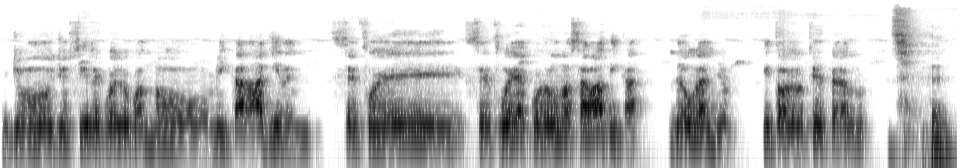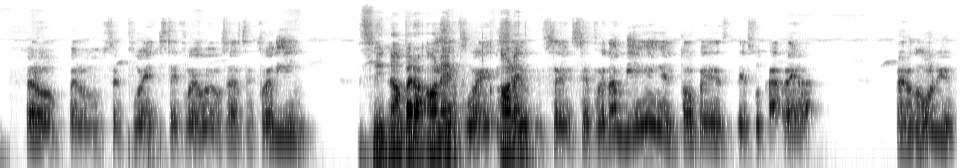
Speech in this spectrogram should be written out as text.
Yo, yo sí recuerdo cuando Mika Hakkinen se fue, se fue a coger una sabática de un año y todavía lo estoy esperando. pero, pero se fue, se fue, o sea, se fue bien. Sí, no, pero se fue, se, fue también en el tope de, su carrera, pero no volvió.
